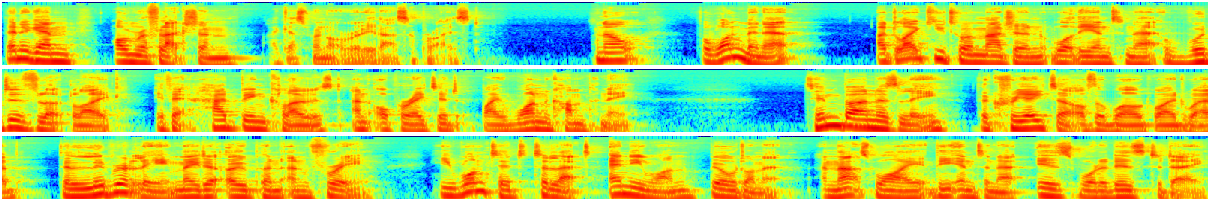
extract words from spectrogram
Then again, on reflection, I guess we're not really that surprised. Now, for one minute, I'd like you to imagine what the internet would have looked like if it had been closed and operated by one company. Tim Berners Lee, the creator of the World Wide Web, deliberately made it open and free. He wanted to let anyone build on it, and that's why the internet is what it is today.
